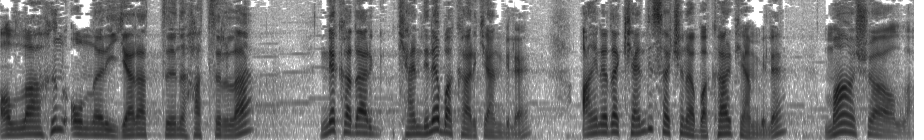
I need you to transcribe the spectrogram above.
Allah'ın onları yarattığını hatırla. Ne kadar kendine bakarken bile, aynada kendi saçına bakarken bile maşallah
